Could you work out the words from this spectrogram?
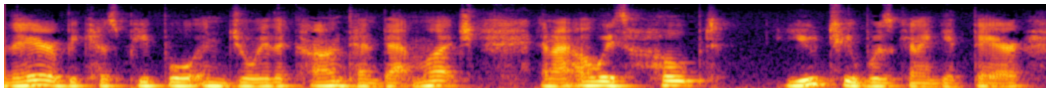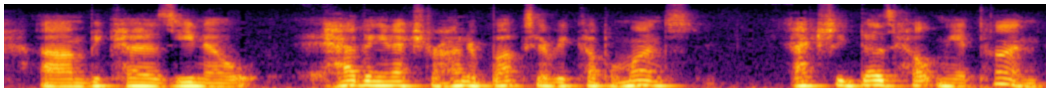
there because people enjoy the content that much. And i always hoped youtube was going to get there um, because you know having an extra hundred bucks every couple months actually does help me a ton.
